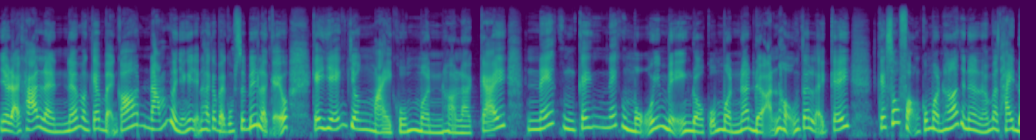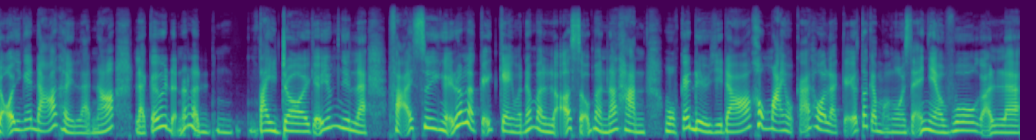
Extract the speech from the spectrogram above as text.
Nhưng đại khái là nếu mà các bạn có nắm về những cái chuyện này các bạn cũng sẽ biết là kiểu cái dáng chân mày của mình hoặc là cái nét cái nét mũi miệng đồ của mình nó đều ảnh hưởng tới lại cái cái số phận của mình hết. Cho nên là nếu mà thay đổi những cái đó thì là nó là cái quyết định rất là ừ, tay trời kiểu giống như là phải suy nghĩ rất là kỹ càng. Và nếu mà lỡ sửa mà nó thành một cái điều gì đó không may một cái thôi là kiểu tất cả mọi người sẽ nhào vô gọi là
